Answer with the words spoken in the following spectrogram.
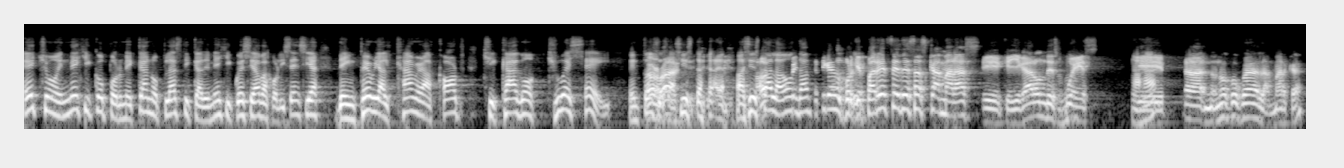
hecho en México por Mecanoplástica de México S.A. bajo licencia de Imperial Camera Corp Chicago, USA. Entonces, así está, así está la onda. Porque parece de esas cámaras eh, que llegaron después, no, no cuál era la marca,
